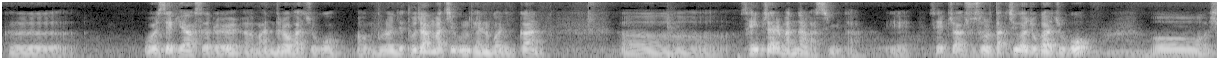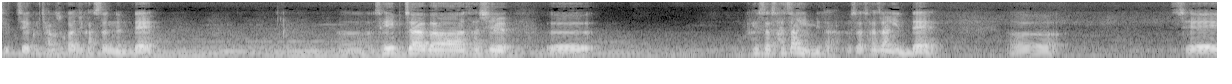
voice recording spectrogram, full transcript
그 월세 계약서를 어, 만들어 가지고 어, 물론 이제 도장만 찍으면 되는 거니까 어, 세입자를 만나러 갔습니다. 예. 세입자 주소를 딱 찍어줘 가지고 어, 실제 그 장소까지 갔었는데 어, 세입자가 사실 그 회사 사장입니다. 회사 사장인데 어, 제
